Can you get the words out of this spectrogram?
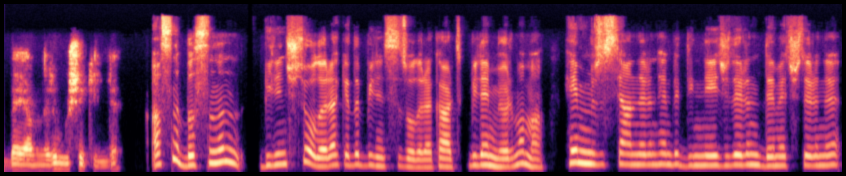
beyanları bu şekilde. Aslında basının bilinçli olarak ya da bilinçsiz olarak artık bilemiyorum ama hem müzisyenlerin hem de dinleyicilerin demeçlerini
